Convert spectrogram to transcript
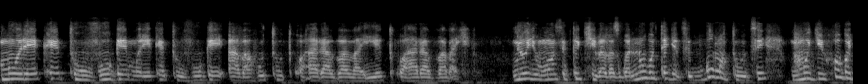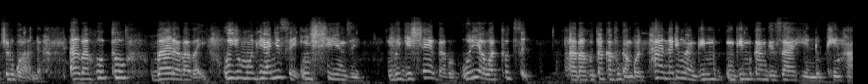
mureke tuvuge mureke tuvuge abahutu twarababaye twarababaye. N'uyu munsi tukibabazwa n'ubutegetsi bw'umututsi mu gihugu cy'u rwanda. Abahutu barababaye. Uyu muntu yanyise inshinzi ngo igishegabo uriya watutse. Abahutu akavuga ngo nta na rimwe ngo im- ngo imbwa ngo izahinduka inka.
